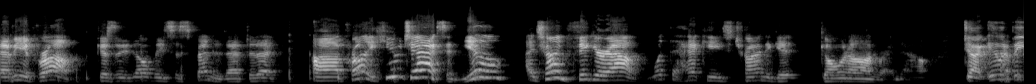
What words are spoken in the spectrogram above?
that'd be a problem because they'd all be suspended after that. Uh, probably Hue Jackson. You know, I try and figure out what the heck he's trying to get going on right now. Jack, it would be?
